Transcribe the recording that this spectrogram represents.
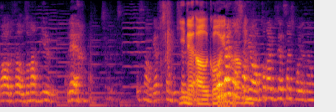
Bağda falan uzanan bir kule. Esma gerçekten bu işler... Yine al Boyar mı koynuna olsam ya? Bu kadar güzel saç boyadım.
